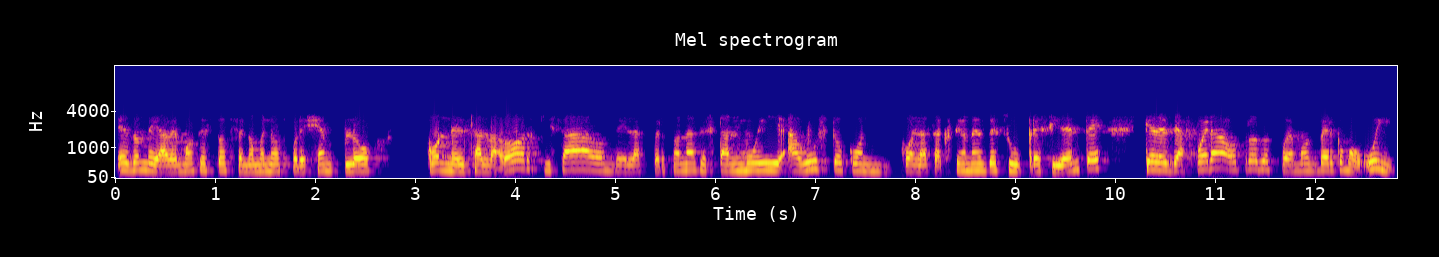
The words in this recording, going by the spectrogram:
es donde ya vemos estos fenómenos, por ejemplo, con El Salvador, quizá donde las personas están muy a gusto con, con las acciones de su presidente, que desde afuera otros los podemos ver como, uy,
